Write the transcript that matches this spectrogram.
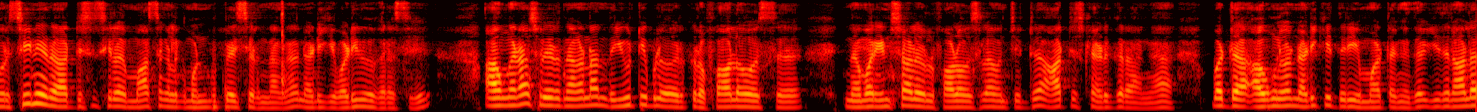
ஒரு சீனியர் ஆர்டிஸ்ட் சில மாதங்களுக்கு முன்பு பேசியிருந்தாங்க. நடிகை வடிவகரசு அவங்க என்ன சொல்லியிருந்தாங்கன்னா இந்த யூடியூப்பில் இருக்கிற ஃபாலோவர்ஸு இந்த மாதிரி இன்ஸ்டாவில் ஃபாலோவர்ஸ்லாம் வச்சுட்டு ஆர்டிஸ்ட்லாம் எடுக்கிறாங்க. பட் அவங்களாம் நடிக்க தெரிய மாட்டேங்குது. இதனால்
